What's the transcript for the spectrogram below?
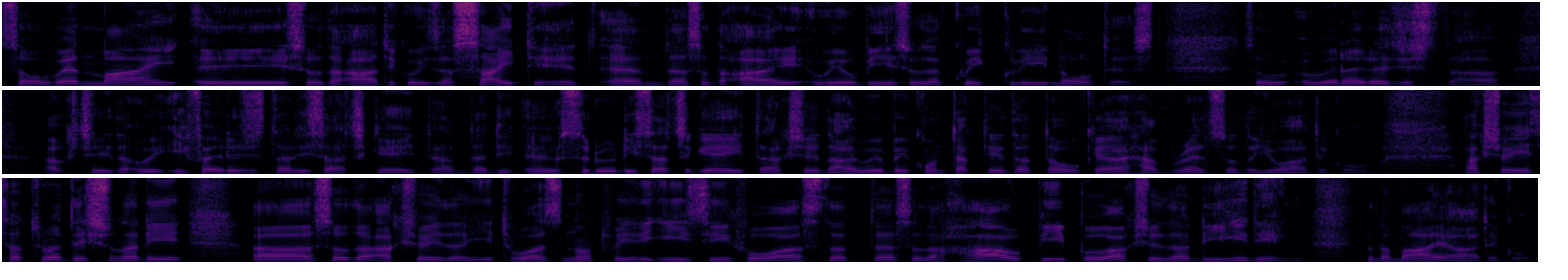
so when my uh, so the article is uh, cited, and uh, so the I will be so the quickly noticed. So when I register, actually, the, if I register ResearchGate and uh, through ResearchGate, actually, I will be contacted that okay, I have read so the your article. Actually, so traditionally, uh, so the actually the, it was not really easy for us that uh, so the how people actually are reading so the my article,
